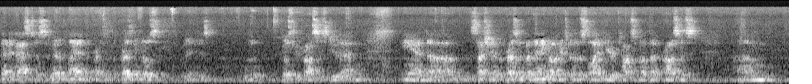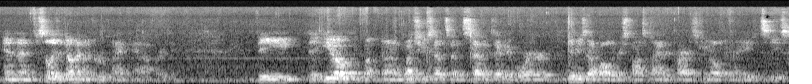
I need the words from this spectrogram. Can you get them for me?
then it has to submit a plan to the president. The president goes, through process do that, and, and, uh, it's actually at the president, but anyway, I'll get to another slide here, it talks about that process. Um, and then facilities that don't have an approved plan can't operate. The, the EO, uh, one two seven seven seven executive order divvies up all the response plan requirements between all the different agencies.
